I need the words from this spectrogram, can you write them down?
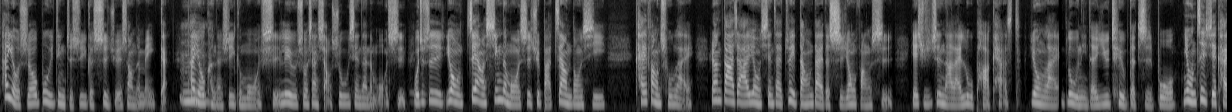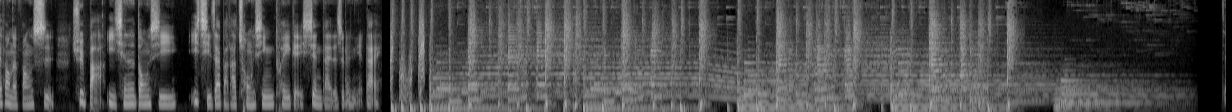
它有时候不一定只是一个视觉上的美感，它有可能是一个模式。例如说，像小书屋现在的模式，我就是用这样新的模式去把这样东西开放出来，让大家用现在最当代的使用方式，也许是拿来录 Podcast，用来录你的 YouTube 的直播，用这些开放的方式去把以前的东西一起再把它重新推给现代的这个年代。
